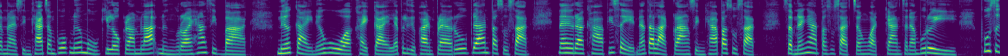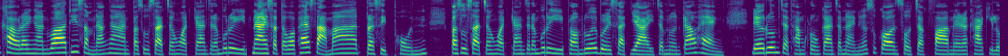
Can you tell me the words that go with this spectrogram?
จำหน่ายสินค้าจำพวกเนื้อหมูกิโลกรัมละ 150 บาท เนื้อไก่เนื้อวัว ไข่ไก่และผลิตภัณฑ์แปรรูปด้านปศุสัตว์ ในราคาพิเศษณตลาดกลางสินค้าปศุสัตว์สำนักงานปศุสัตว์จังหวัดกาญจนบุรี ผู้สื่อข่าวรายงานว่าที่สำนักงานปศุสัตว์จังหวัดกาญจนบุรี นายสัตวแพทย์สามารถประสิทธิ์ผลปศุสัตว์จังหวัดกาญจนบุรีพร้อมด้วยบริษัทใหญ่จำนวน 9 แห่งได้ร่วมจัดทำโครงการจำหน่ายเนื้อสุกรสดจากฟาร์มในราคากิโล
